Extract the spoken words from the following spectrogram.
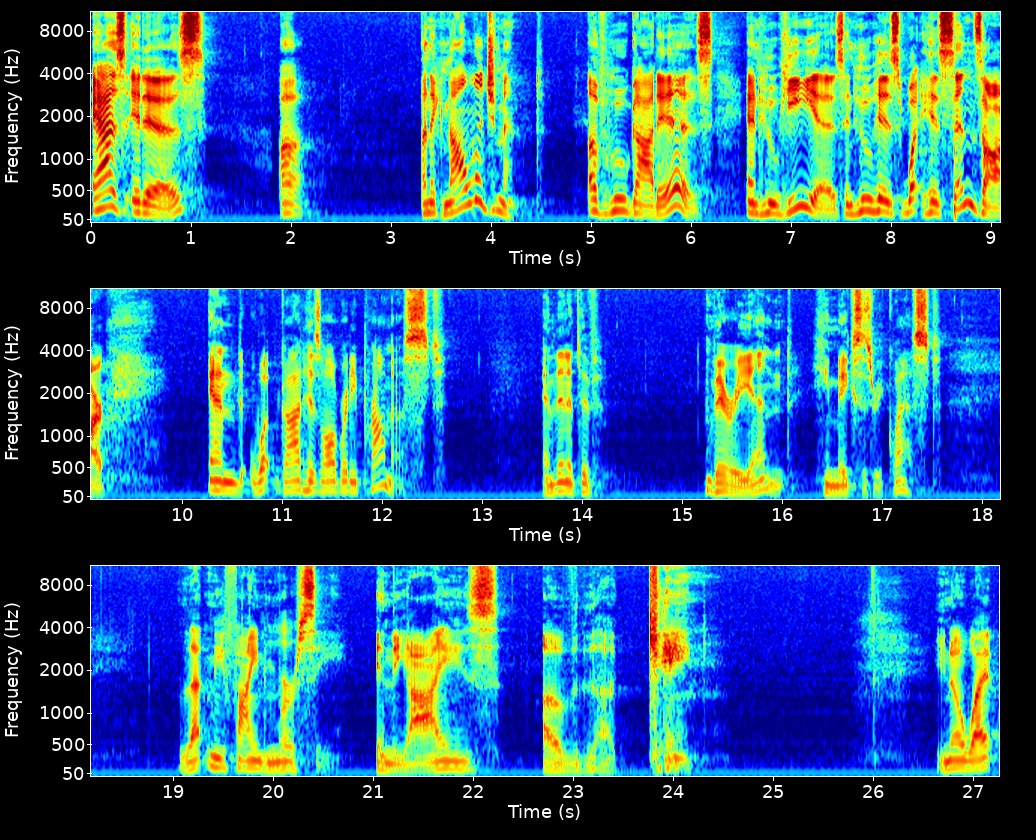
as it is uh, an acknowledgement of who God is and who He is and who his, what His sins are and what God has already promised. And then at the very end, He makes His request Let me find mercy in the eyes of the King. You know what?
